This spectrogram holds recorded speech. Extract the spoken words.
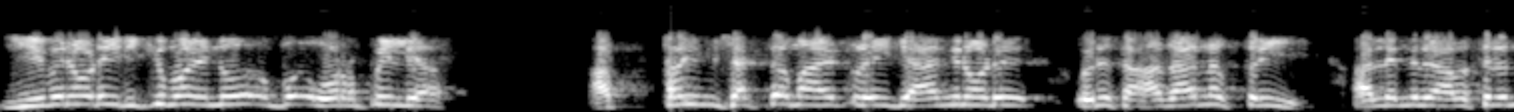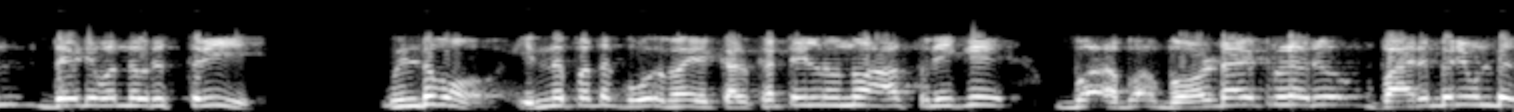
ജീവനോടെ ഇരിക്കുമോ എന്ന് ഉറപ്പില്ല. അത്രയും ശക്തമായിട്ടുള്ള ഈ ഗ്യാങ്ങിനോട് ഒരു സാധാരണ സ്ത്രീ അല്ലെങ്കിൽ അവസരം തേടി വന്ന ഒരു സ്ത്രീ മിണ്ടുമോ? ഇന്നിപ്പത്തെ കൽക്കട്ടയിൽ നിന്നും ആ സ്ത്രീക്ക് ബോൾഡായിട്ടുള്ള ഒരു പാരമ്പര്യമുണ്ട്.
